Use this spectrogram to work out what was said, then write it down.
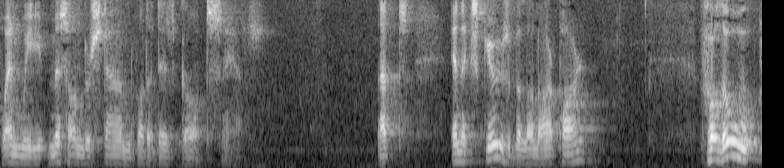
when we misunderstand what it is God says. That's inexcusable on our part. For though,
